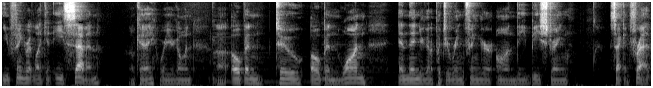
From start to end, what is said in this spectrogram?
You finger it like an E7, okay, where you're going uh, open, two, open, one, and then you're going to put your ring finger on the B string second fret.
